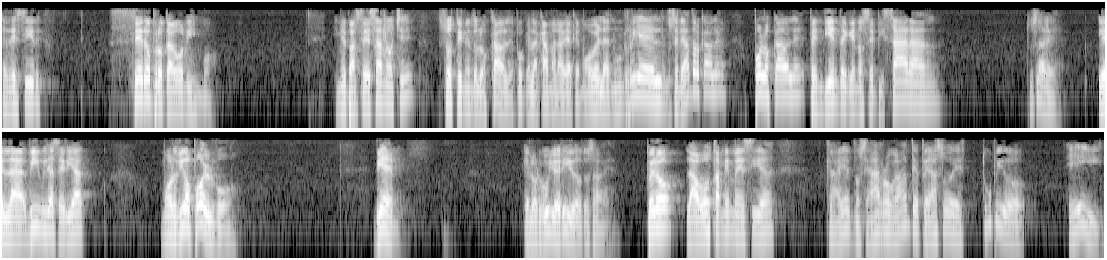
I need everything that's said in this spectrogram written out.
es decir, cero protagonismo. Y me pasé esa noche sosteniendo los cables, porque la cámara había que moverla en un riel, entonces levanta los cables, por los cables, pendiente que no se pisaran. Tú sabes, en la Biblia sería mordió polvo. Bien, el orgullo herido, tú sabes. Pero la voz también me decía, que no seas arrogante, pedazo de estúpido. Ey,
